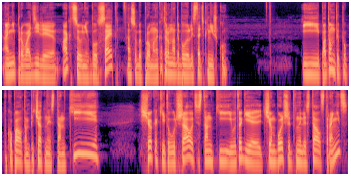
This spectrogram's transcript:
Они проводили акцию, у них был сайт, особый промо, на котором надо было листать книжку. И потом ты покупал там печатные станки, еще какие-то улучшал эти станки. И в итоге, чем больше ты налистал страниц,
